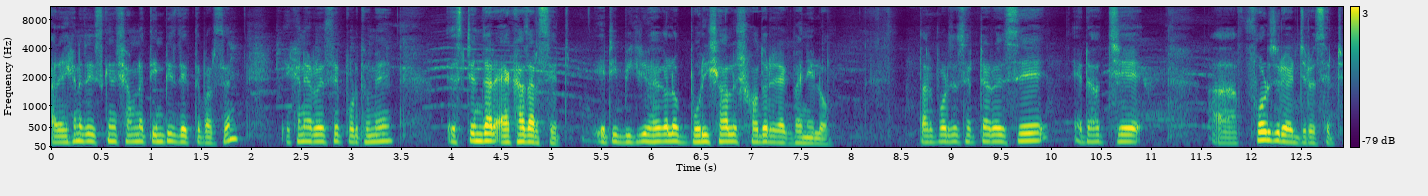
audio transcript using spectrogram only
আর এখানে যে স্ক্রিনের সামনে তিন পিস দেখতে পারছেন, এখানে রয়েছে প্রথমে স্টেঞ্জার এক হাজার সেট এটি বিক্রি হয়ে গেল বরিশাল সদরের এক ভাই নিল তারপর যে সেটটা রয়েছে, এটা হচ্ছে four zero eight zero set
